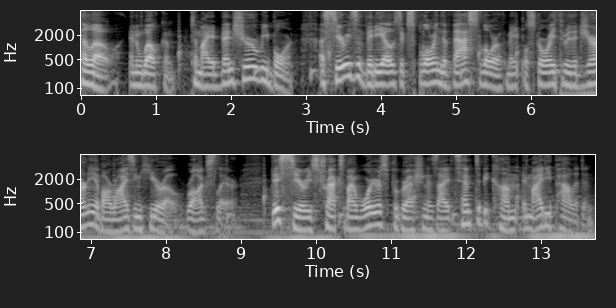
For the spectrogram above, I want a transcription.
Hello, and welcome to my Adventurer Reborn, a series of videos exploring the vast lore of MapleStory through the journey of our rising hero, Rogslayer. This series tracks my warrior's progression as I attempt to become a mighty paladin,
